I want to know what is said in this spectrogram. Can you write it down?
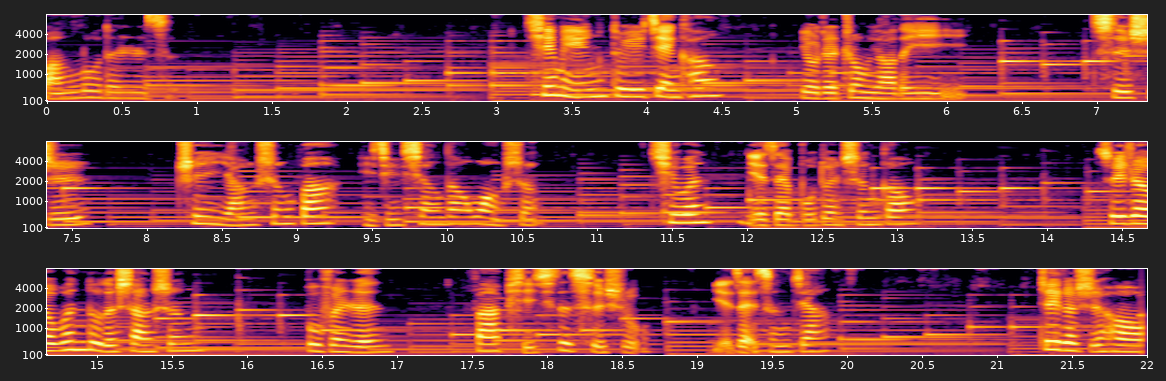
忙碌的日子。清明对于健康有着重要的意义。此时，春阳生发已经相当旺盛，气温也在不断升高。随着温度的上升，部分人发脾气的次数也在增加。这个时候，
